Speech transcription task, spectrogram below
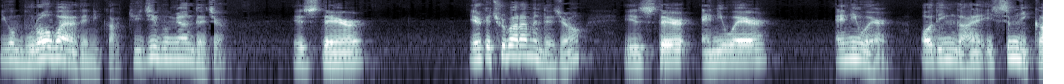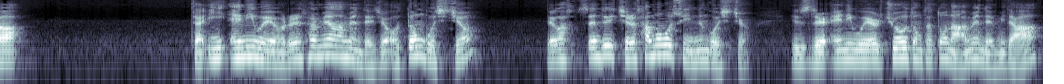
이거 물어봐야 되니까 뒤집으면 되죠. Is there 이렇게 출발하면 되죠. Is there anywhere anywhere 어딘가에 있습니까? 자, 이 anywhere를 설명하면 되죠. 어떤 곳이죠? 내가 샌드위치를 사 먹을 수 있는 곳이죠. Is there anywhere 주어 동사 또 나오면 됩니다.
